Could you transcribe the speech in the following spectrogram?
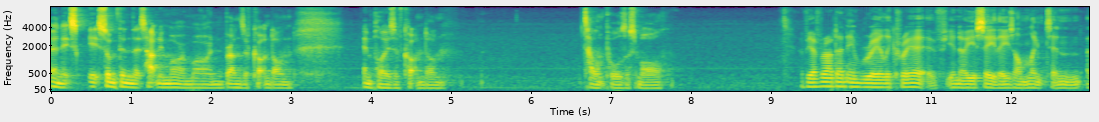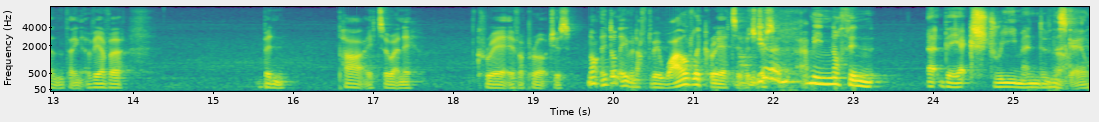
And it's it's something that's happening more and more and brands have cottoned on, employers have cottoned on, talent pools are small. Have you ever had any really creative? You know, you see these on LinkedIn and things. Have you ever been party to any creative approaches? Not. It doesn't even have to be wildly creative. It's yeah, just. I mean, nothing at the extreme end of no. the scale.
